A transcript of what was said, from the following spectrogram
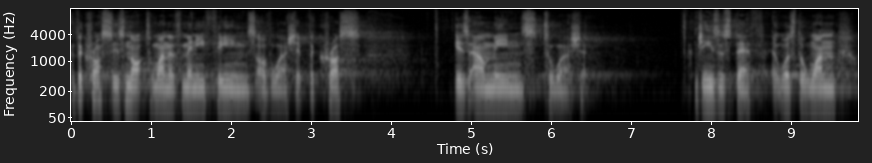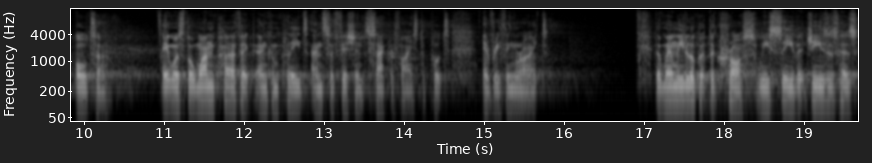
The cross is not one of many themes of worship. The cross is our means to worship. Jesus' death, it was the one altar. It was the one perfect and complete and sufficient sacrifice to put everything right. That when we look at the cross, we see that Jesus has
